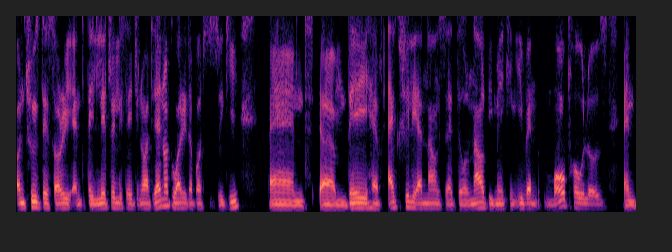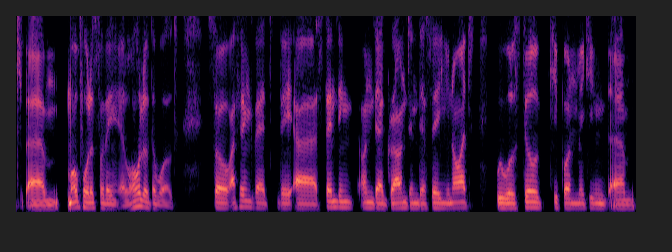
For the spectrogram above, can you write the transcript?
on Tuesday, sorry, and they literally said, you know what, they're not worried about Suzuki and um, they have actually announced that they will now be making even more polos and um, more polos for the whole of the world. So I think that they are standing on their ground and they're saying, you know what, we will still keep on making um,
